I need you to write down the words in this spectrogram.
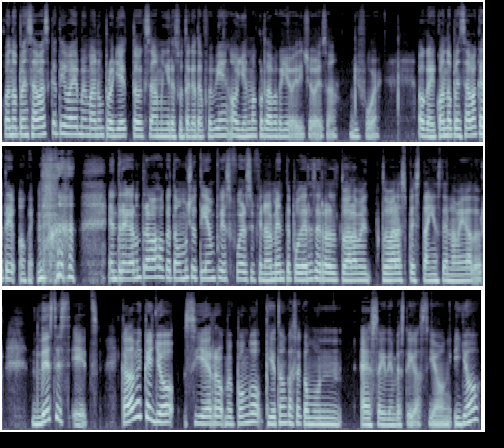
Cuando pensabas que te iba a ir mi mano un proyecto, examen y resulta que te fue bien, oh, yo no me acordaba que yo había dicho eso before. Ok, cuando pensaba que te... Ok. Entregar un trabajo que tomó mucho tiempo y esfuerzo y finalmente poder cerrar todas las pestañas del navegador. This is it. Cada vez que yo cierro, me pongo que yo tengo que hacer como un essay de investigación y yo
